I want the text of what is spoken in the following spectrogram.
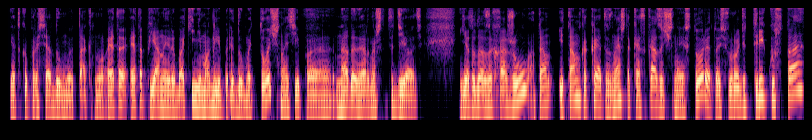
Я такой про себя думаю, так, ну, это, это пьяные рыбаки не могли придумать точно, типа, надо, наверное, что-то делать. Я туда захожу, а там, и там какая-то, знаешь, такая сказочная история, то есть вроде три куста,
